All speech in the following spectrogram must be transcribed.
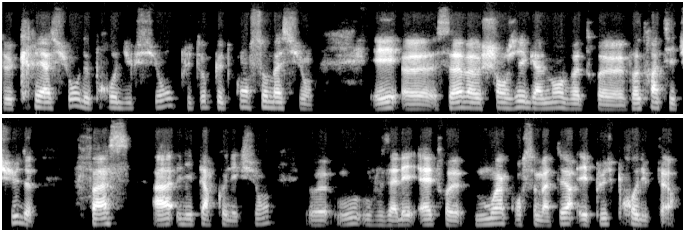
de création, de production plutôt que de consommation. Et euh, ça va changer également votre, euh, attitude face à l'hyperconnexion euh, où vous allez être moins consommateur et plus producteur.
